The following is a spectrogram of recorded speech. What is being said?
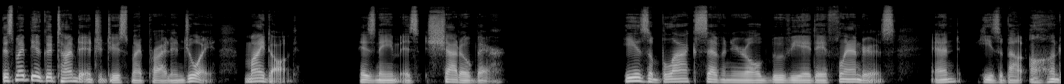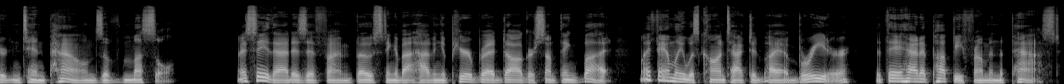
This might be a good time to introduce my pride and joy, my dog. His name is Shadow Bear. He is a black seven year old Bouvier de Flanders, and he's about 110 pounds of muscle. I say that as if I'm boasting about having a purebred dog or something, but my family was contacted by a breeder that they had a puppy from in the past.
